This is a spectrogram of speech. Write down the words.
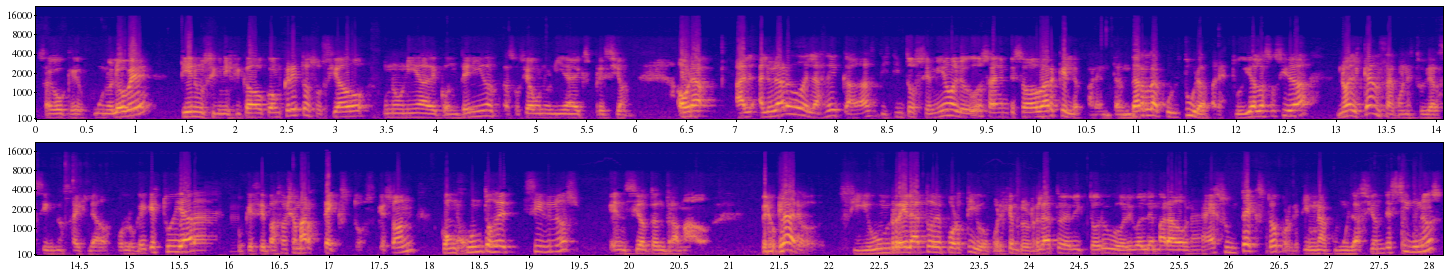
Es algo que uno lo ve, tiene un significado concreto asociado a una unidad de contenido, asociado a una unidad de expresión. Ahora, a, lo largo de las décadas, distintos semiólogos han empezado a ver que para entender la cultura, para estudiar la sociedad, no alcanza con estudiar signos aislados, por lo que hay que estudiar lo que se pasó a llamar textos, que son conjuntos de signos en cierto entramado. Pero claro, si un relato deportivo, por ejemplo, el relato de Víctor Hugo, el de Maradona, es un texto, porque tiene una acumulación de signos,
